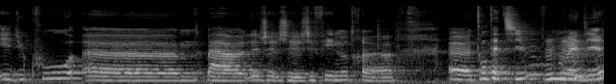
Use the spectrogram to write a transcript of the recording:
et du coup, bah, j'ai fait une autre euh, tentative, on Mhm. va dire.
